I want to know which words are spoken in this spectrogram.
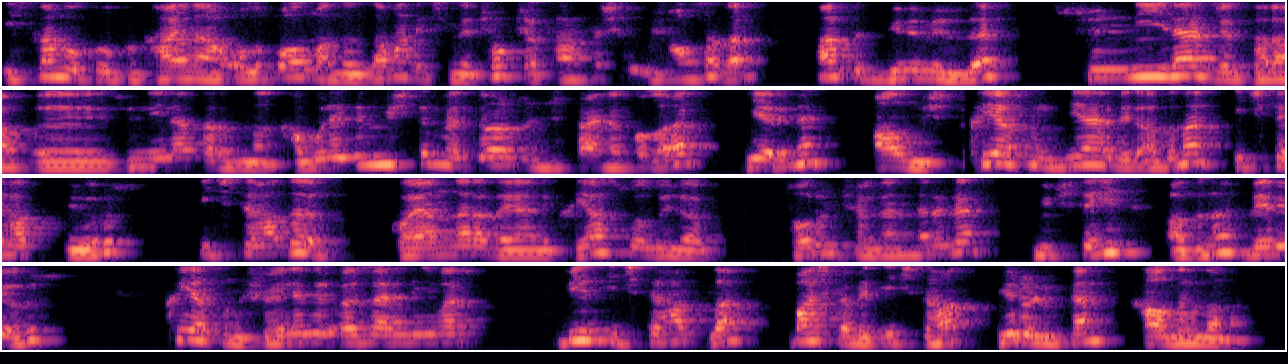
İslam hukuku kaynağı olup olmadığı zaman içinde çokça tartışılmış olsa da artık günümüzde Sünnilerce taraf, e, Sünniler tarafından kabul edilmiştir ve dördüncü kaynak olarak yerini almıştır. Kıyasın diğer bir adına içtihat diyoruz. İçtihadı koyanlara da yani kıyas yoluyla sorun çözenlere de müçtehit adını veriyoruz. Kıyasın şöyle bir özelliği var. Bir içtihatla başka bir içtihat yürürlükten kaldırılamaz.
